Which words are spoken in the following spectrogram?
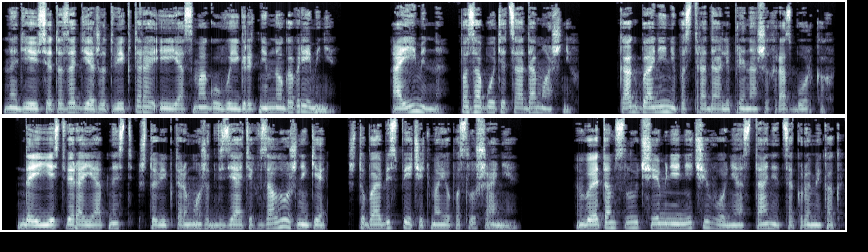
Надеюсь, это задержит Виктора, и я смогу выиграть немного времени. А именно, позаботиться о домашних. Как бы они ни пострадали при наших разборках. Да и есть вероятность, что Виктор может взять их в заложники, чтобы обеспечить мое послушание. В этом случае мне ничего не останется, кроме как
